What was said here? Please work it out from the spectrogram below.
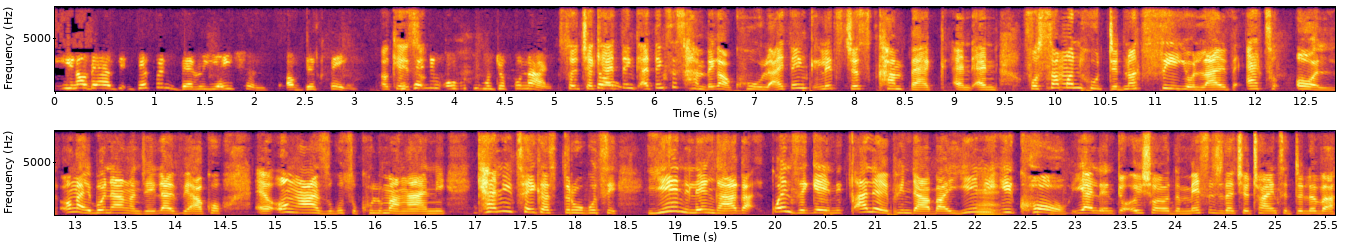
you know, there are different variations of this thing. Okay, so- depending on ukuthi umuntu ufunani. So, Jackie, I think I think sisihambe kakhulu. I think let's just come back and and for someone who did not see your live at all, ongayibonanga nje live yakho, eh, ongazi ukuthi ukhuluma ngani, can you take us through ukuthi yini lengaka kwenzekeni iqale phi indaba yini i-core yalento oyishoyo the message that you're trying to deliver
